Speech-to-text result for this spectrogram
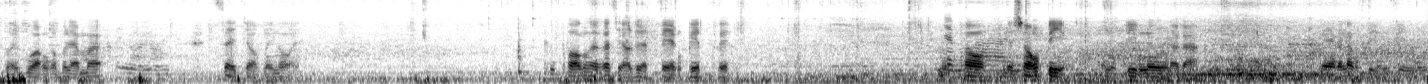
ถวยบวงกับบแลมาใส่จอกน้อยๆคือพองแล้วก็จะเอาเลือดแปลงเป็ดไปเอาเดี๋ยวช่องปีกอันนี้ปีกหนึ่งแล้วก็แม่กำลังปีกปีกหนึง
